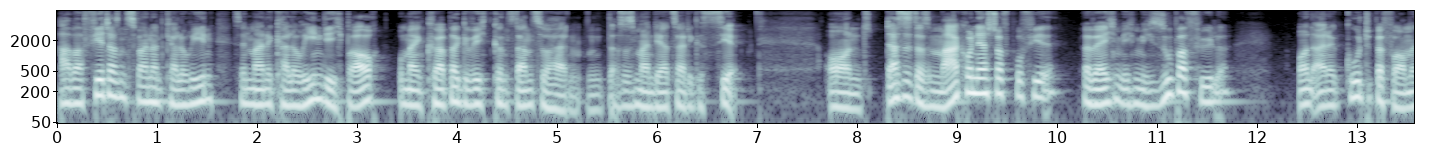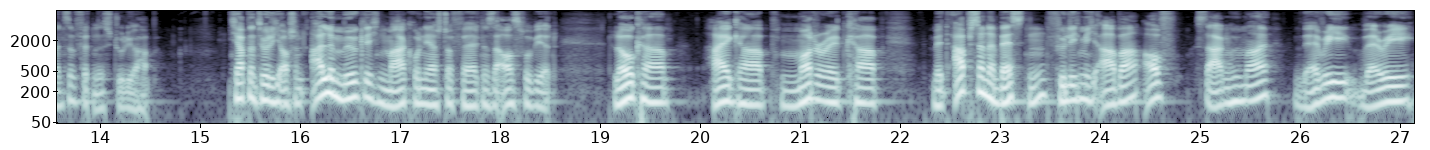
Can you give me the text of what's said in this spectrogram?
aber 4200 Kalorien sind meine Kalorien, die ich brauche, um mein Körpergewicht konstant zu halten. Und das ist mein derzeitiges Ziel. Und das ist das Makronährstoffprofil, bei welchem ich mich super fühle und eine gute Performance im Fitnessstudio habe. Ich habe natürlich auch schon alle möglichen Makronährstoffverhältnisse ausprobiert. Low Carb, High Carb, Moderate Carb, mit Abstand am besten fühle ich mich aber auf, sagen wir mal, very, very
